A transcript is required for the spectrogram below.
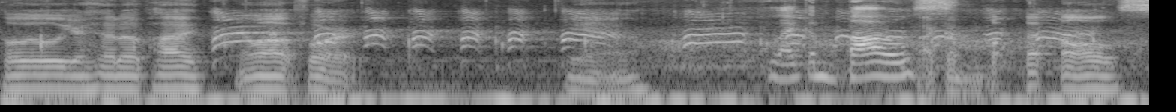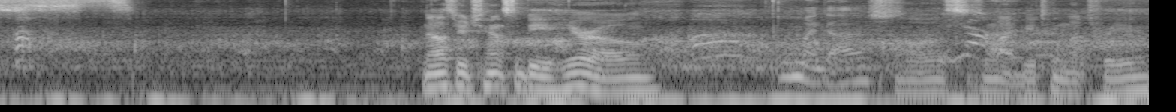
Hold your head up high and walk forward. Yeah. Like a boss. Like a bu- uh, boss. Now's your chance to be a hero. oh my gosh. Oh, this might be too much for you.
